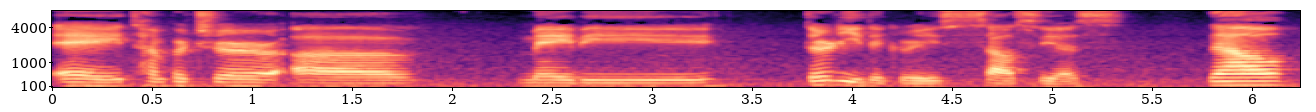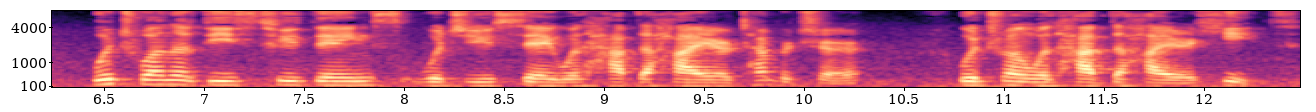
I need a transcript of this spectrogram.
a temperature of maybe 30 degrees Celsius. Now, which one of these two things would you say would have the higher temperature? Which one would have the higher heat?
